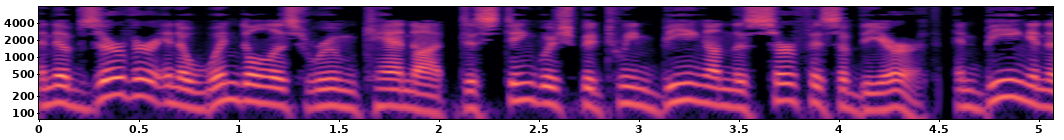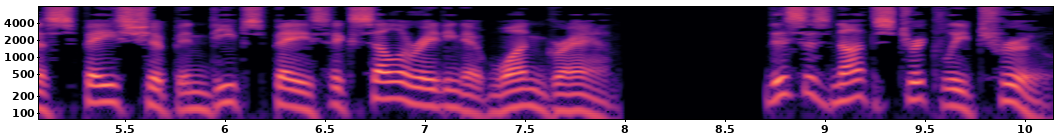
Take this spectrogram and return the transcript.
An observer in a windowless room cannot distinguish between being on the surface of the Earth, and being in a spaceship in deep space accelerating at 1 gram. This is not strictly true,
